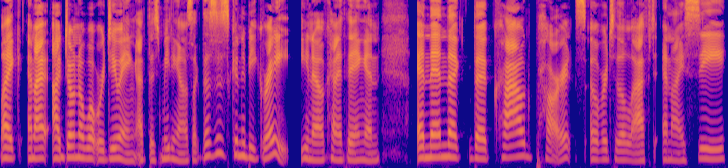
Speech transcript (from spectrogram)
like and I I don't know what we're doing at this meeting." I was like, "This is going to be great," you know, kind of thing. And and then the the crowd parts over to the left and I see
